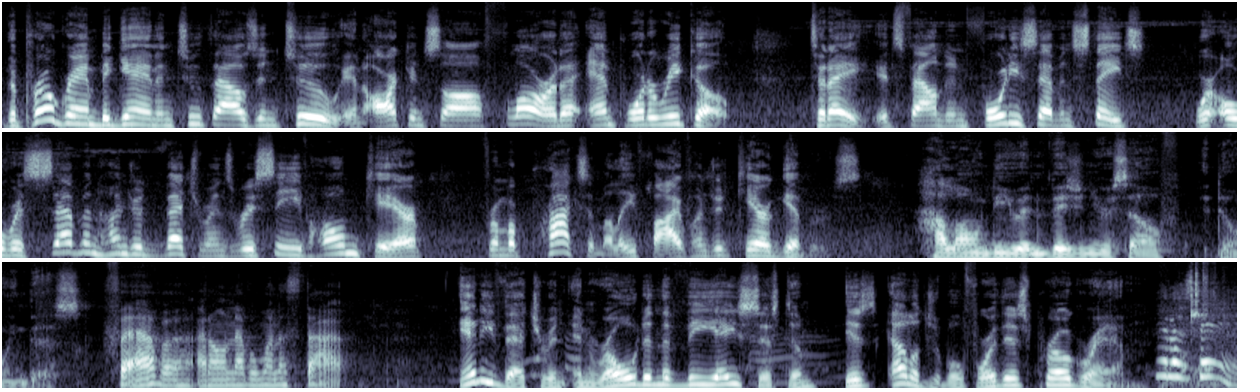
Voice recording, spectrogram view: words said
The program began in 2002 in Arkansas, Florida, and Puerto Rico. Today, it's found in 47 states where over 700 veterans receive home care from approximately 500 caregivers. How long do you envision yourself doing this? Forever. I don't ever want to stop. Any veteran enrolled in the VA system is eligible for this program. You understand?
